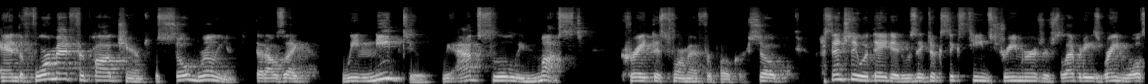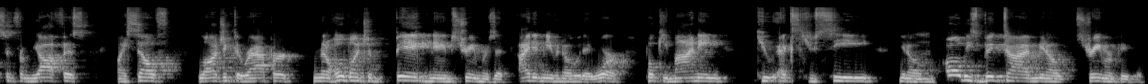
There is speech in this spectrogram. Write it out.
and the format for PogChamps was so brilliant that I was like, we need to, we absolutely must create this format for poker. So essentially what they did was they took 16 streamers or celebrities, Rainn Wilson from The Office, myself, Logic the Rapper, and then a whole bunch of big name streamers that I didn't even know who they were. Pokimane, QXQC, you know, mm-hmm. all these big time, you know, streamer people.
